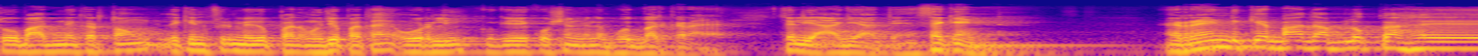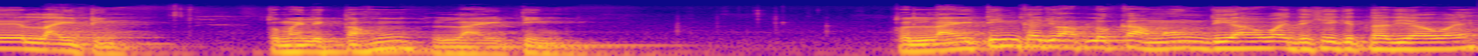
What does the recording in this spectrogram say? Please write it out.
तो बाद में करता हूँ। लेकिन फिर मेरे मुझे पता है ओरली क्योंकि ये क्वेश्चन मैंने बहुत बार कराया है। चलिए आगे आते हैं। सेकेंड रेंट के बाद आप लोग का है लाइटिंग तो मैं लिखता हूँ लाइटिंग तो लाइटिंग का जो आप लोग का अमाउंट दिया हुआ है, देखिए कितना दिया हुआ है?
